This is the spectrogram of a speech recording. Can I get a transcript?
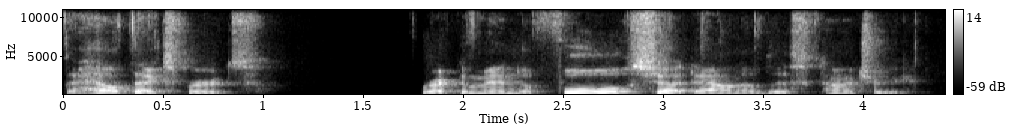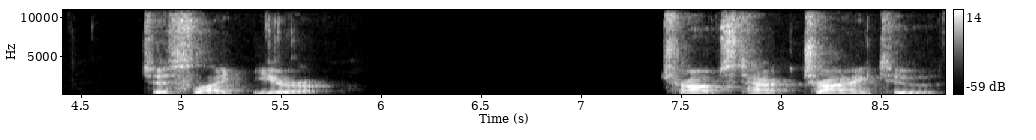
the health experts recommend a full shutdown of this country, just like Europe. Trump's trying to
